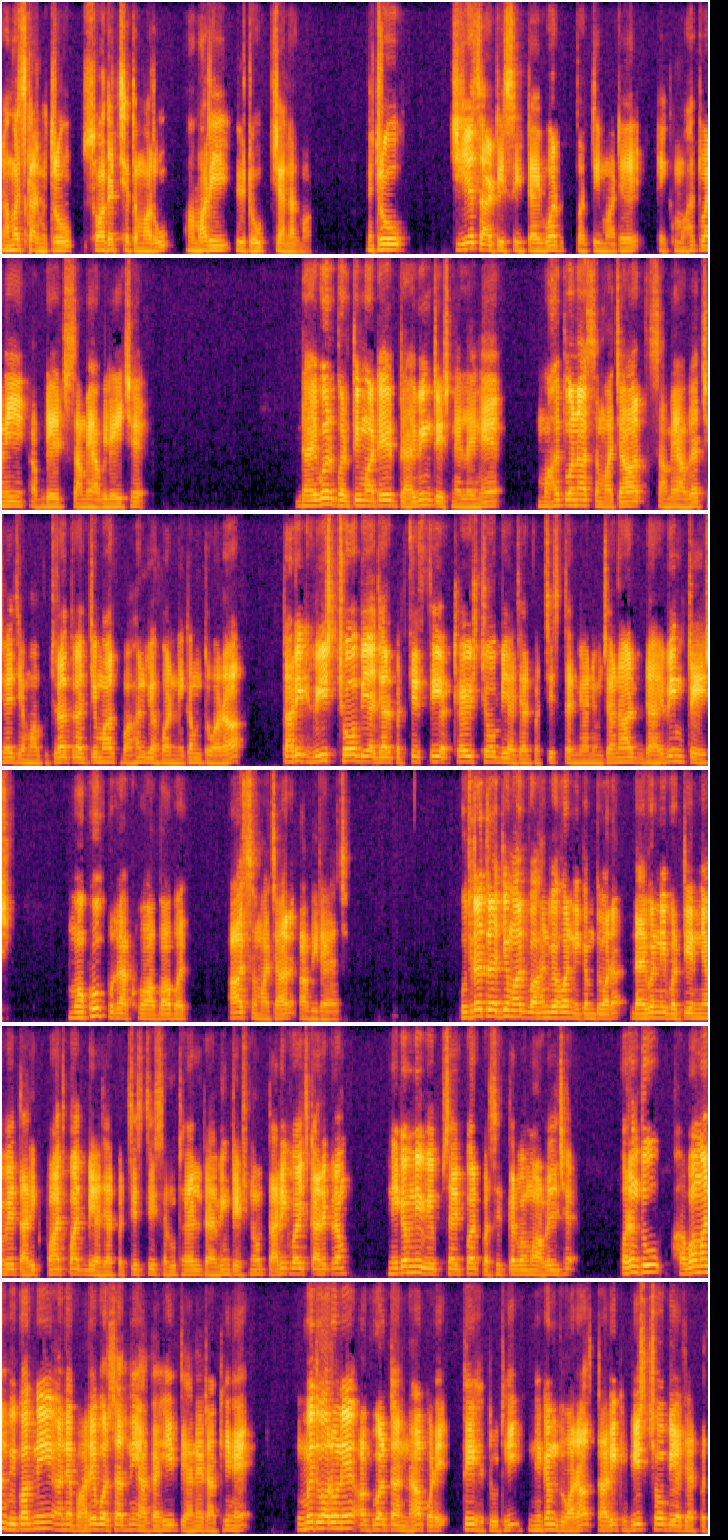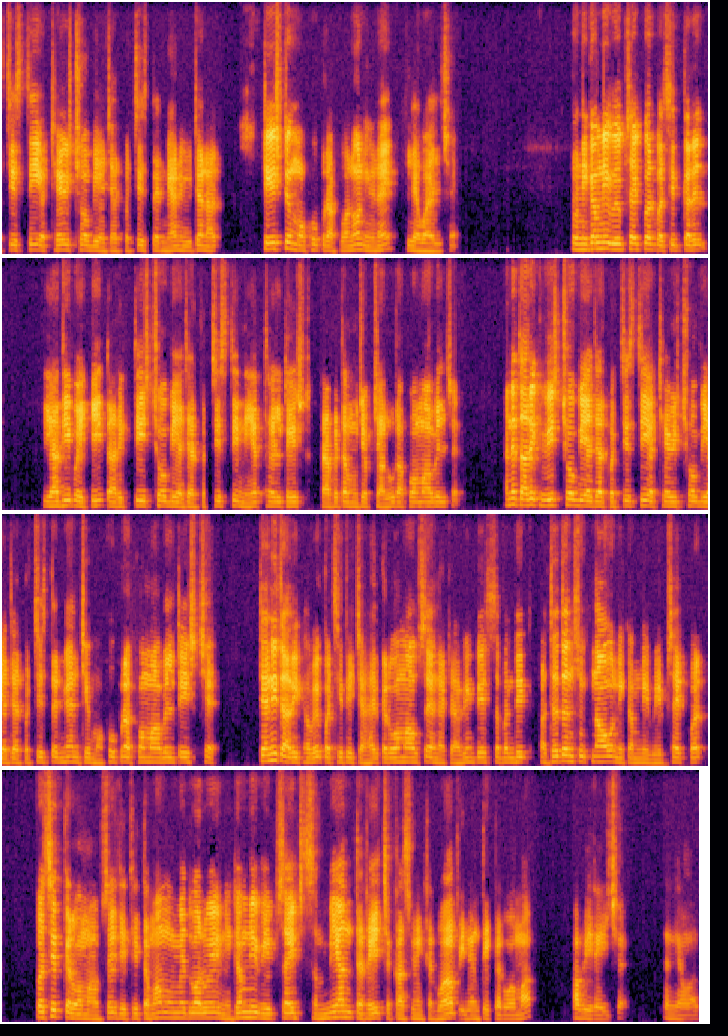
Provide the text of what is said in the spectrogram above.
નમસ્કાર મિત્રો, સ્વાગત છે તમારું અમારી યુટ્યુબ ચેનલમાં. મિત્રો જીએસઆરટીસી ડ્રાઈવર ભરતી માટે એક મહત્વની અપડેટ સામે આવી રહી છે. ડ્રાઈવર ભરતી માટે ડ્રાઇવિંગ ટેસ્ટને લઈને મહત્વના સમાચાર સામે આવ્યા છે, જેમાં ગુજરાત રાજ્ય માર્ગ વાહન વ્યવહાર નિગમ દ્વારા તારીખ વીસ છ બે હજાર પચીસથી અઠ્યાવીસ છ બે હજાર પચીસ દરમિયાન યોજાનાર ડ્રાઇવિંગ ટેસ્ટ મોકૂફ રાખવા બાબત આ સમાચાર આવી રહ્યા છે. ગુજરાત રાજ્ય માર્ગ વાહન વ્યવહાર નિગમ દ્વારા ડ્રાઈવરની ભરતી અન્યવે તારીખ પાંચ પાંચ બે હજાર પચીસથી શરૂ થયેલ ડ્રાઇવિંગ ટેસ્ટનો તારીખ વાઇઝ કાર્યક્રમ નિગમની વેબસાઇટ પર પ્રસિદ્ધ કરવામાં આવેલ છે. પરંતુ હવામાન વિભાગની અને ભારે વરસાદની આગાહી ધ્યાને રાખીને ઉમેદવારોને અગવડતા ના પડે તે હેતુથી નિગમ દ્વારા તારીખ વીસ છ બે હજાર પચીસથી અઠ્યાવીસ છ બે હજાર પચીસ દરમિયાન યોજાનાર ટેસ્ટ મોકૂફ રાખવાનો નિર્ણય લેવાયેલ છે. તો નિગમની વેબસાઇટ પર પ્રસિદ્ધ કરેલ યાદી પૈકી તારીખ ત્રીસ છ બે હજાર પચીસથી નિયત થયેલ ટેસ્ટ રાબેતા મુજબ ચાલુ રાખવામાં આવેલ છે અને તારીખ વીસ છ બે હજાર પચીસથી અઠ્યાવીસ છ બે હજાર પચીસ દરમિયાન જે મોકૂફ રાખવામાં આવેલ ટેસ્ટ છે તેની તારીખ હવે પછીથી જાહેર કરવામાં આવશે અને ડ્રાઇવિંગ ટેસ્ટ સંબંધિત અદ્યતન સૂચનાઓ નિગમની વેબસાઇટ પર પ્રસિદ્ધ કરવામાં આવશે. જેથી તમામ ઉમેદવારોએ નિગમની વેબસાઇટ સમયાંતરે ચકાસણી કરવા વિનંતી કરવામાં આવી રહી છે. ધન્યવાદ.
